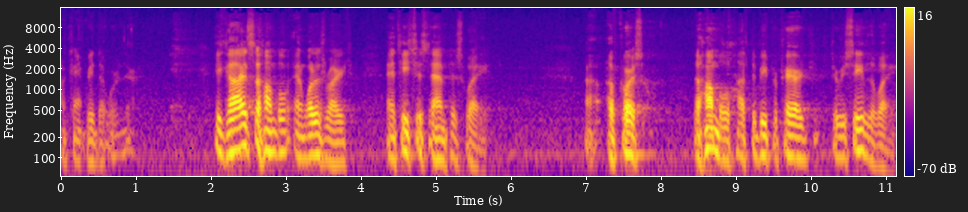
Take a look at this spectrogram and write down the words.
I can't read that word there. He guides the humble in what is right and teaches them his way. Uh, of course, the humble have to be prepared to receive the way.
